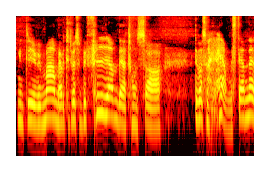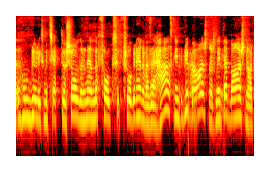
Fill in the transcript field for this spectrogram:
intervju i mamma. Jag tyckte det var så befriande att hon sa det var så hemskt. hon blev liksom i 30-årsåldern och enda folk frågade henne var så här, ska ni inte bli barn snart? Ska ni inte ha barn snart?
